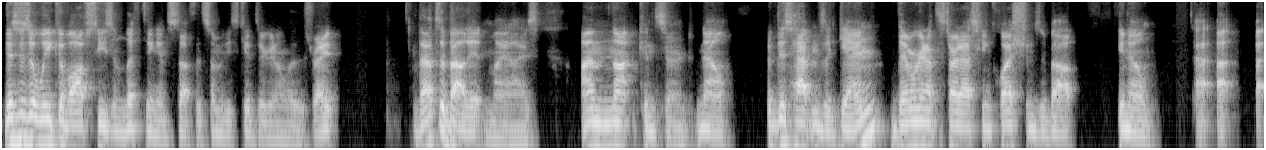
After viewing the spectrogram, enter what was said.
This is a week of off-season lifting and stuff that some of these kids are going to lose, right? That's about it in my eyes. I'm not concerned. Now, if this happens again, then we're going to have to start asking questions about, you know, uh, uh,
